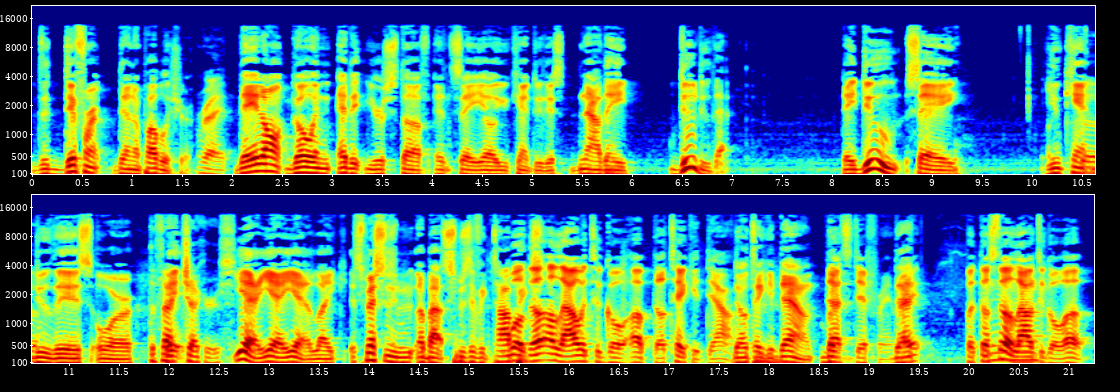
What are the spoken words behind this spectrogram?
the different than a publisher. Right. They don't go and edit your stuff and say, "Yo, you can't do this." Now they do do that they do say you can't The- do this or The fact they- checkers. Yeah, yeah, yeah. Like especially about specific topics. Well, they'll allow it to go up. They'll take it down. they'll take it down. That's different, that- right? But they'll still allow it to go up.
